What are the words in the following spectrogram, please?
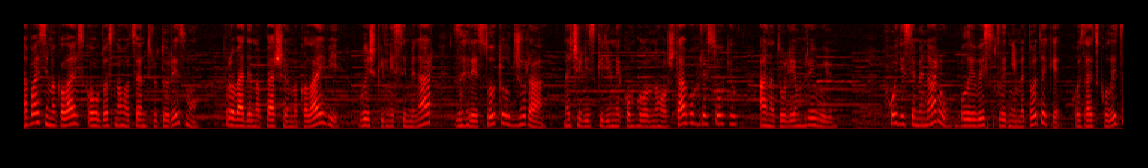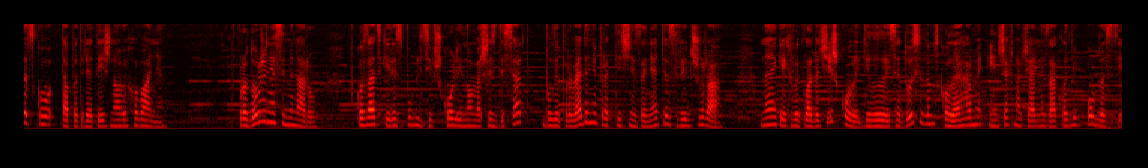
На базі Миколаївського обласного центру туризму проведено перший в Миколаєві вишкільний семінар з гри Сокіл Джура на чолі з керівником головного штабу гри Сокіл Анатолієм Гривою. В ході семінару були висвітлені методики козацько-лицарського та патріотичного виховання. В продовження семінару в Козацькій республіці в школі номер 60 були проведені практичні заняття з гри Джура, на яких викладачі школи ділилися досвідом з колегами інших навчальних закладів області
